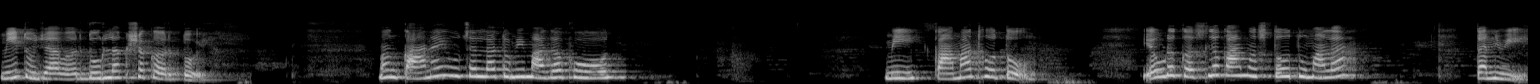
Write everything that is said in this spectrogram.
मी तुझ्यावर दुर्लक्ष करतोय. मग का नाही उचलला तुम्ही माझा फोन? मी कामात होतो. एवढं कसलं काम असतो तुम्हाला? तन्वी.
